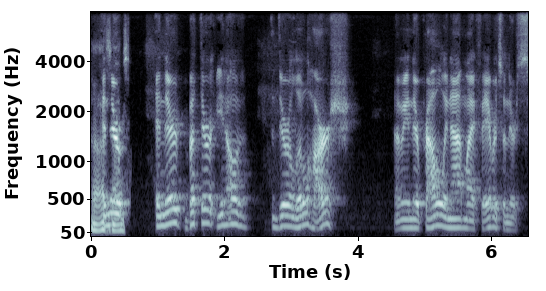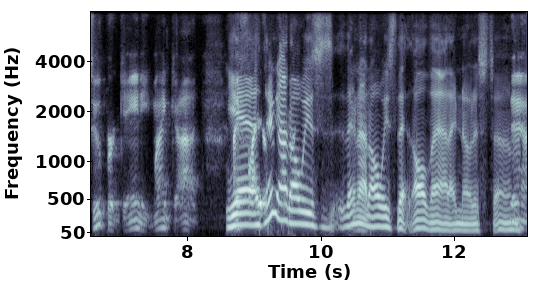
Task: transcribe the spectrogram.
Oh, and they're nice. And they're but they're you know they're a little harsh. I mean, they're probably not my favorites, and they're super gainy. My God, Yeah, they're not always. They're not always that all that. I've noticed. Um, yeah.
